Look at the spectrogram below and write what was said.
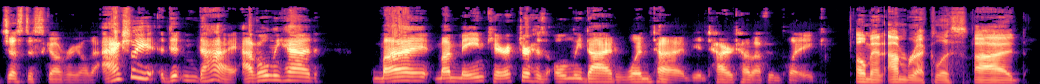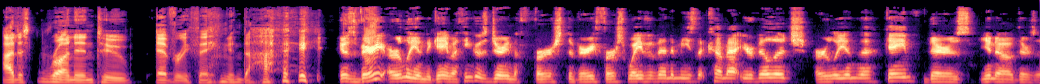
just discovering all that. I actually didn't die. I've only had my my main character has only died one time the entire time I've been playing. oh man, I'm reckless. I I just run into everything and die. It was very early in the game. I think it was during the first, the very first wave of enemies that come at your village early in the game. There's, you know, there's a,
